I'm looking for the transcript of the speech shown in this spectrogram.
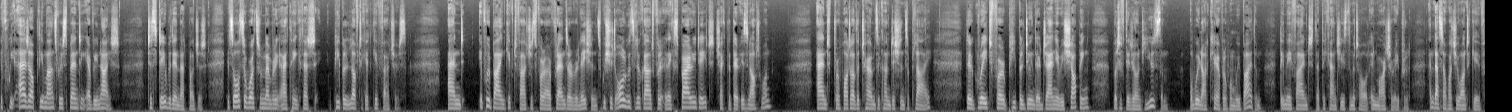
if we add up the amounts we're spending every night to stay within that budget, it's also worth remembering, I think, that people love to get gift vouchers. And if we're buying gift vouchers for our friends or relations, we should always look out for an expiry date, check that there is not one and for what other terms and conditions apply. They're great for people doing their January shopping, but if they don't use them, and we're not careful when we buy them, they may find that they can't use them at all in March or April. And that's not what you want to give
